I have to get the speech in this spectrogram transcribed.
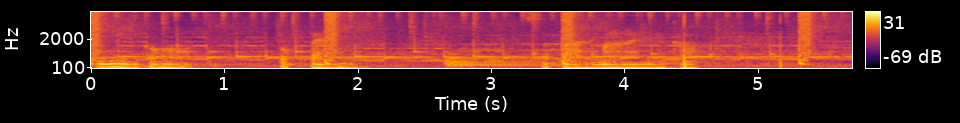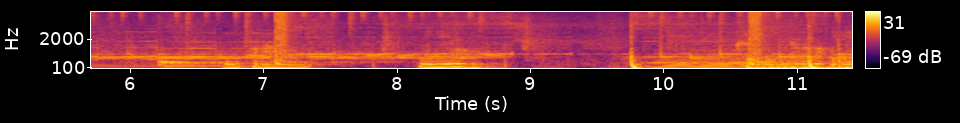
ที่นี่ก็ตกแต่งสไตล์ไม้นะครับ มีความมินิมอลคลีนแล้วก็มี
